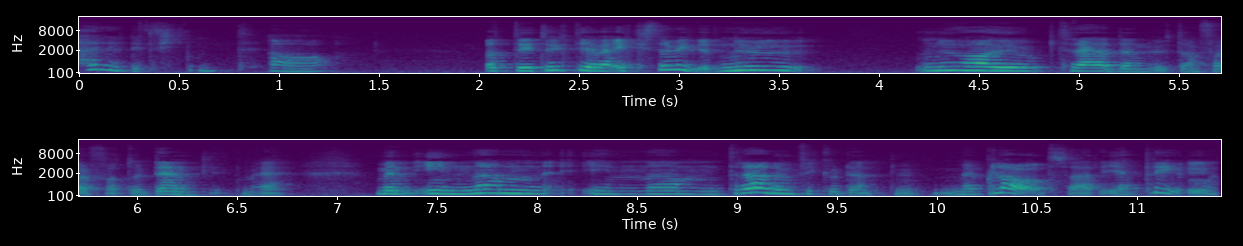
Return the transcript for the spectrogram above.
Här är det fint. Ja. Att det tyckte jag var extra viktigt. Nu, nu har ju träden utanför fått ordentligt med... Men innan, innan träden fick ordentligt med blad, så här i april,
